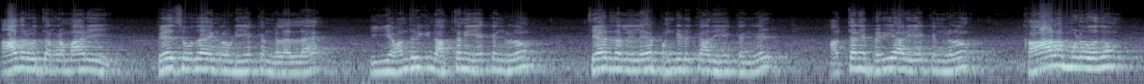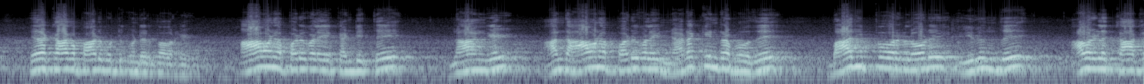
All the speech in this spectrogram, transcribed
ஆதரவு தர்ற மாதிரி பேசுவதோ எங்களுடைய இயக்கங்கள் அல்ல. இங்கே வந்திருக்கின்ற அத்தனை இயக்கங்களும் தேர்தலிலே பங்கெடுக்காத இயக்கங்கள் அத்தனை பெரியார் இயக்கங்களும் காலம் முழுவதும் இதற்காக பாடுபட்டு கொண்டிருப்பவர்கள். ஆவண படுகொலையை கண்டித்து நாங்கள் அந்த ஆவண படுகொலை நடக்கின்ற போது பாதிப்பவர்களோடு இருந்து அவர்களுக்காக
